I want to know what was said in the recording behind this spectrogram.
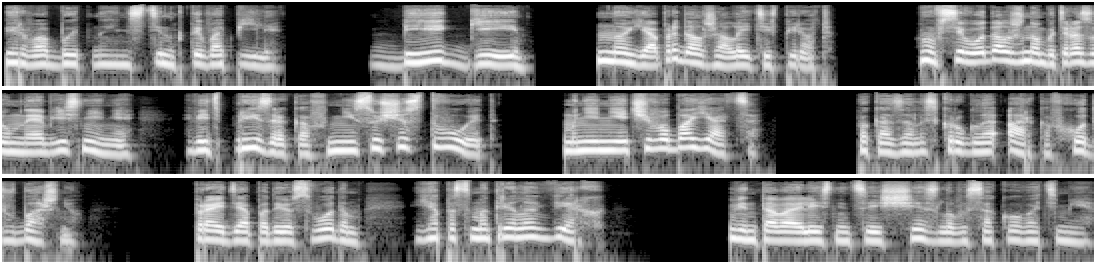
Первобытные инстинкты вопили. «Беги!» Но я продолжала идти вперед. У всего должно быть разумное объяснение, ведь призраков не существует. Мне нечего бояться. Показалась круглая арка, вход в башню. Пройдя под ее сводом, я посмотрела вверх. Винтовая лестница исчезла высоко во тьме.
